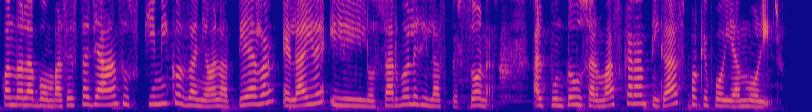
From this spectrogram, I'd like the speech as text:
cuando las bombas estallaban, sus químicos dañaban la tierra, el aire y los árboles y las personas, al punto de usar máscara antigás porque podían morir.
